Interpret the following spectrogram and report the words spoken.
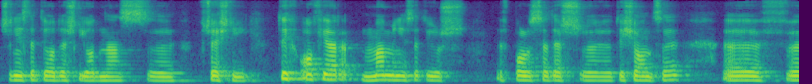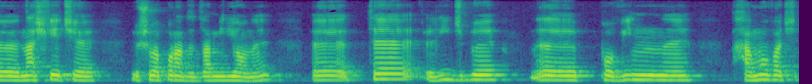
że niestety odeszli od nas e, wcześniej. Tych ofiar mamy niestety już w Polsce też e, tysiące. W, na świecie już chyba ponad 2 miliony, e, te liczby e, powinny hamować e,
